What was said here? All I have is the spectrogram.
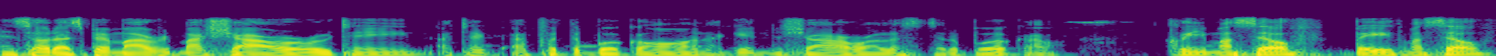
and so that's been my my shower routine. I take i put the book on i get in the shower i listen to the book i'll clean myself bathe myself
